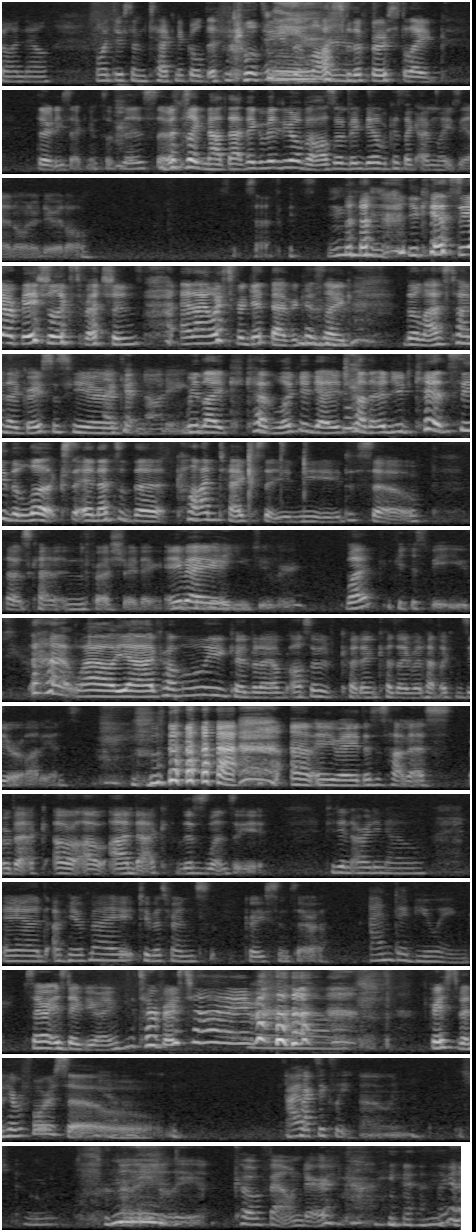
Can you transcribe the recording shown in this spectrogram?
on now. I went through some technical difficulties and lost the first like thirty seconds of this, so it's like not that big of a deal, but also a big deal because like I'm lazy. I don't want to do it all. Sad face. Mm-hmm. you can't see our facial expressions, and I always forget that because like the last time that Grace was here, I kept nodding. we like kept looking at each other, and you can't see the looks, and that's the context that you need. So that was kind of frustrating. Anyway, You could be a YouTuber. what? You could just be a YouTuber. wow, yeah, I probably could, but I also couldn't because I would have like zero audience. um, anyway, this is Hot Mess. We're back. Oh, oh, I'm back. This is Lindsay. If you didn't already know. And I'm here with my two best friends, Grace and Sarah. I'm debuting. Sarah is debuting. It's her first time. Wow. Grace has been here before, so. I I- practically own the show. Actually. Co-founder. yeah.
